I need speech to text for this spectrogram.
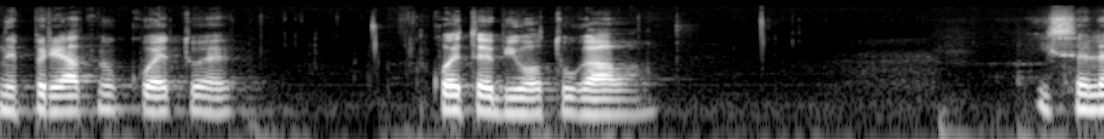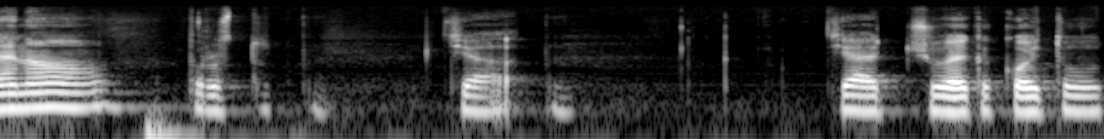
неприятно, което е което е било тогава. И Селена просто тя, тя е човека, който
